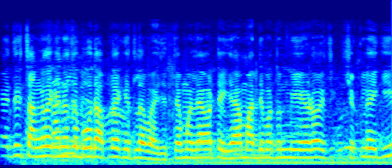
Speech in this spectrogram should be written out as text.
काहीतरी चांगलं घेण्याचा बोध आपल्याला घेतला पाहिजे. त्यामुळे मला वाटतं या माध्यमातून मी एवढं शिकलो आहे की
